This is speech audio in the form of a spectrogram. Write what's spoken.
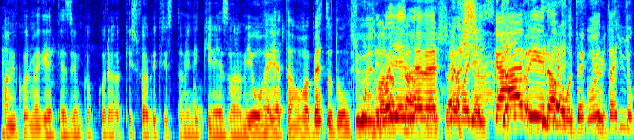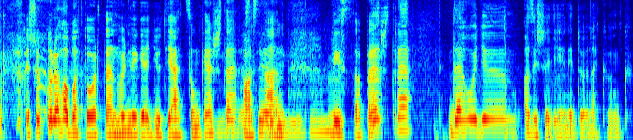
amikor megérkezünk, akkor a kis Fabi Kriszta mindig kinéz valami jó helyet, ahova be tudunk ülni, vagy egy levesre, vagy egy kávéra, ott folytatjuk, és akkor a habatortán, hogy még együtt játszunk este, aztán vissza Pestre, de hogy az is egy én idő nekünk.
